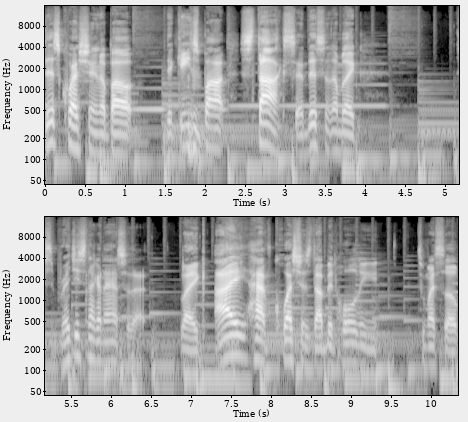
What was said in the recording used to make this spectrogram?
this question about the GameStop stocks and this?" And I'm like, "Reggie's not gonna answer that." Like, I have questions that I've been holding to myself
